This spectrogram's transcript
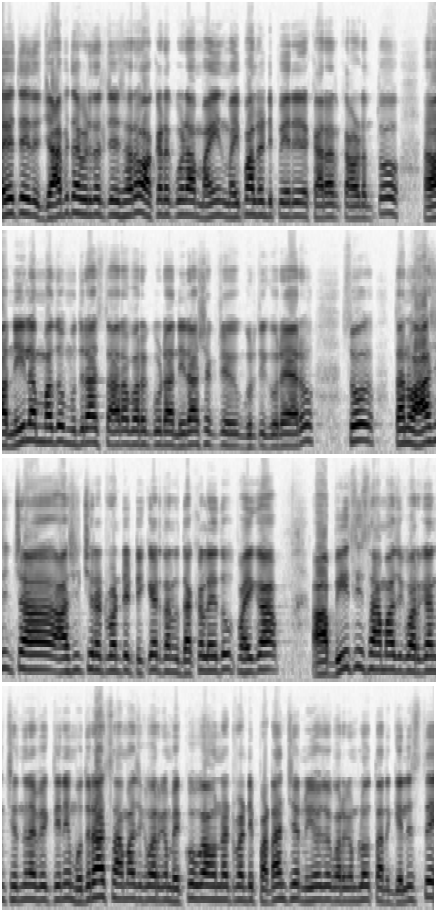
ఏదైతే జాబితా విడుదల చేశారో అక్కడ కూడా మై మైపాల్ రెడ్డి పేరే ఖరారు కావడం రావడంతో నీలం మధు ముదిరాజ్ తారా వరకు కూడా నిరాశకు గురికి గురయ్యారు. సో తను ఆశించ ఆశించినటువంటి టికెట్ తనకు దక్కలేదు. పైగా ఆ బీసీ సామాజిక వర్గానికి చెందిన వ్యక్తిని ముదిరాజ్ సామాజిక వర్గం ఎక్కువగా ఉన్నటువంటి పటాన్చేరు నియోజకవర్గంలో తను గెలిస్తే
